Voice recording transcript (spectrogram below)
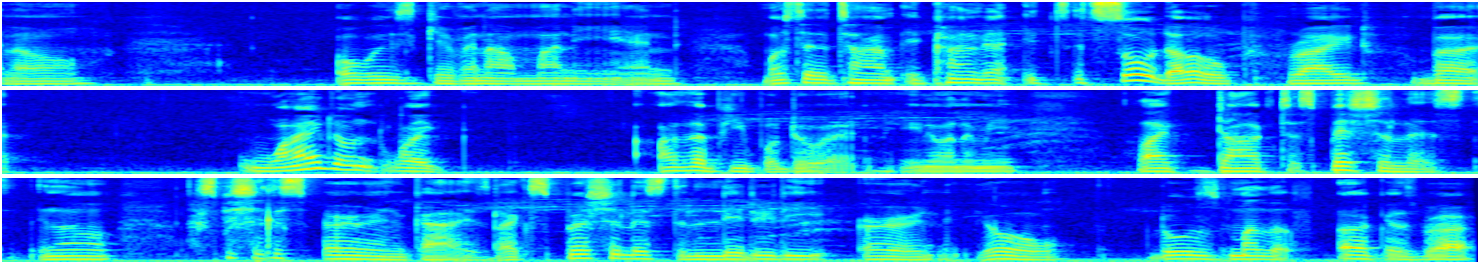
you know, always giving out money. And most of the time it kind of it's it's so dope right? But why don't like other people do it? You know what i mean? Like doctor specialists you know specialists earn guys. Like specialists literally earn. Yo those motherfuckers bro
